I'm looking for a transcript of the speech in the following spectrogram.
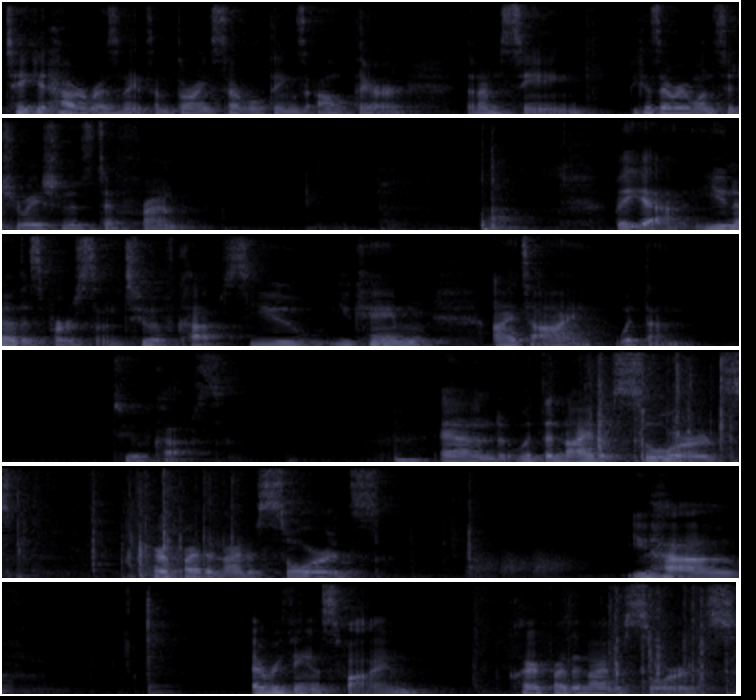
take it how it resonates. I'm throwing several things out there that I'm seeing because everyone's situation is different. But yeah, you know this person, Two of Cups. You you came eye to eye with them. Two of Cups. And with the Knight of Swords, clarify the Knight of Swords, you have everything is fine. Clarify the Knight of Swords.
